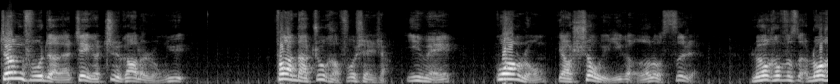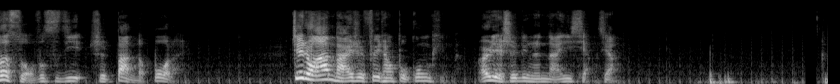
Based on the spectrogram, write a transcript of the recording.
征服者的这个至高的荣誉放到朱可夫身上，因为光荣要授予一个俄罗斯人。罗科夫斯罗科索夫斯基是半个波兰人，这种安排是非常不公平的，而且是令人难以想象的。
